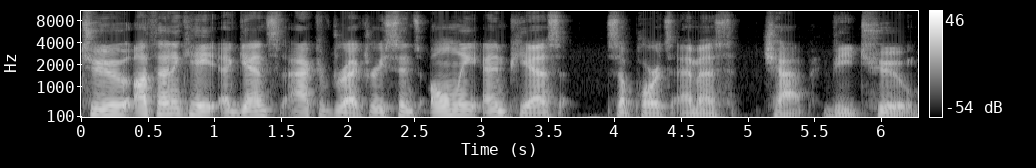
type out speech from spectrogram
to authenticate against Active Directory since only NPS supports MS CHAP v2.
